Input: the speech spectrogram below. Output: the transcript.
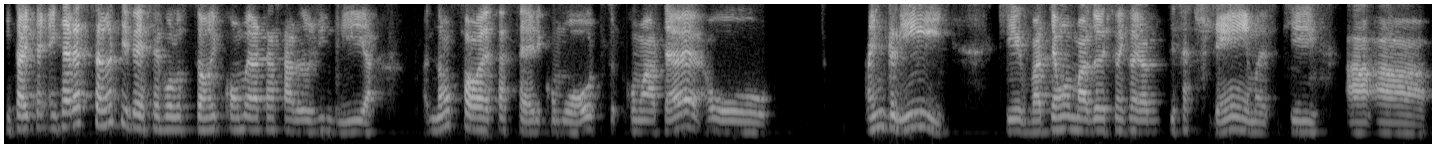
Então, é interessante ver essa evolução e como ela é tratada hoje em dia. Não só essa série, como outro, como até o a que vai ter um amadurecimento de certos temas, que a, a,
